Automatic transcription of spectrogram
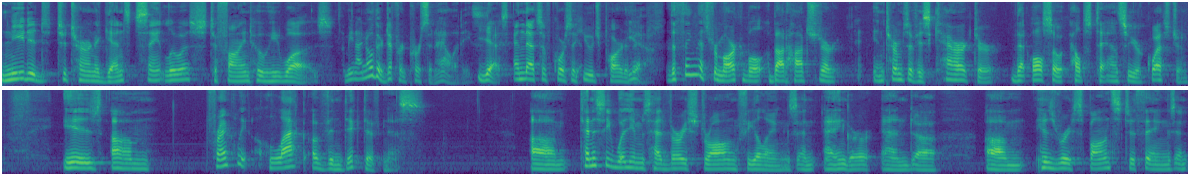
needed to turn against St. Louis to find who he was. I mean, I know they're different personalities. Yes, and that's of course a huge part of it. Yeah. The thing that's remarkable about Hotchner in terms of his character that also helps to answer your question is um, frankly a lack of vindictiveness. Um, Tennessee Williams had very strong feelings and anger and uh, um, his response to things and,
